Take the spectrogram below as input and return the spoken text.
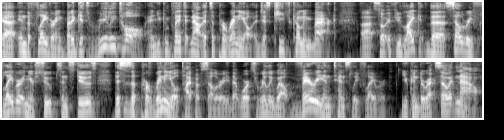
uh, in the flavoring, but it gets really tall and you can plant it now. It's a perennial. It just keeps coming back. Uh, so if you like the celery flavor in your soups and stews, this is a perennial type of celery that works really well. Very intensely flavored. You can direct sow it now.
